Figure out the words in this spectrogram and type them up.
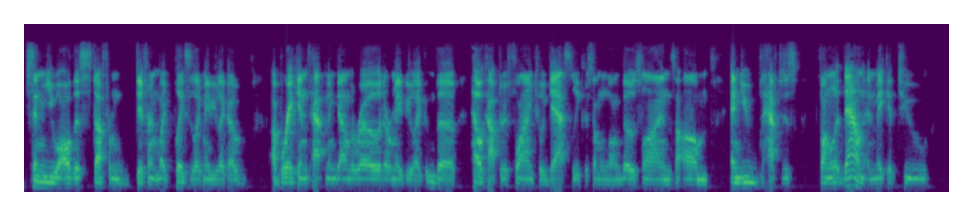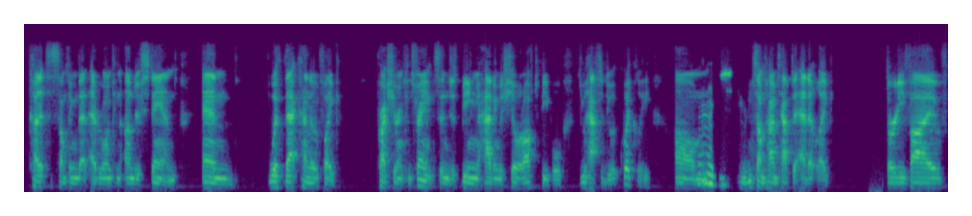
sending you all this stuff from different like places, like maybe like a a break-in's happening down the road, or maybe like the helicopter is flying to a gas leak or something along those lines. Um, and you have to just funnel it down and make it to cut it to something that everyone can understand. And with that kind of like pressure and constraints and just being having to show it off to people, you have to do it quickly. Um, mm-hmm. You sometimes have to edit like 35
